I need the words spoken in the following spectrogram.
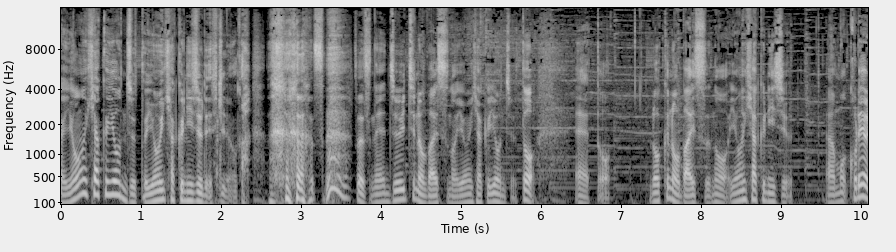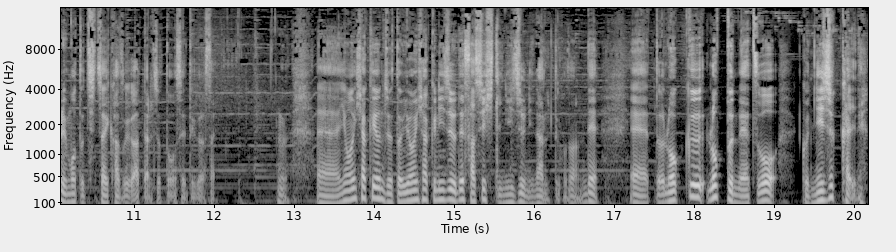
ら440と420でできるのか そうですね。11の倍数の440と、えっ、ー、と、6の倍数の420あもうこれよりもっとちっちゃい数があったらちょっと教えてください、うん。えー、440と420で差し引き20になるってことなんで、えー、っと 6, 6分のやつをこれ20回ね。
